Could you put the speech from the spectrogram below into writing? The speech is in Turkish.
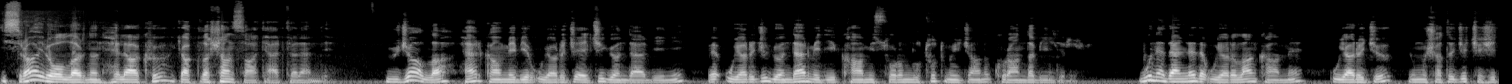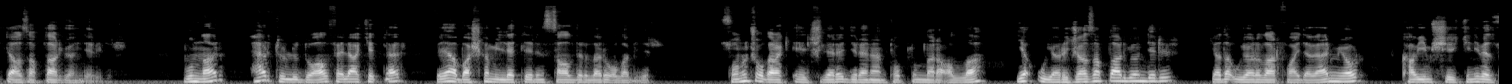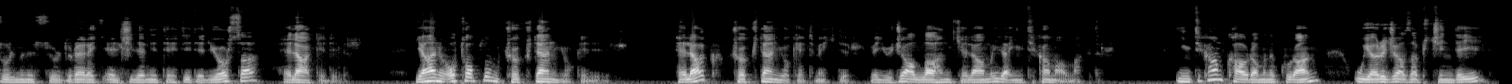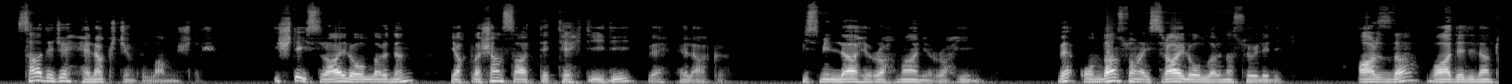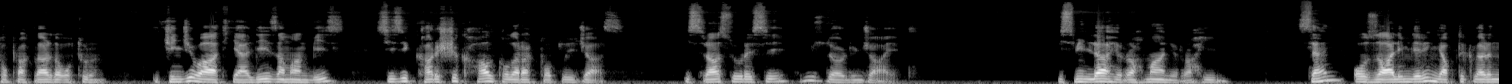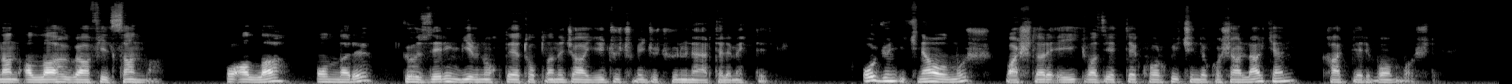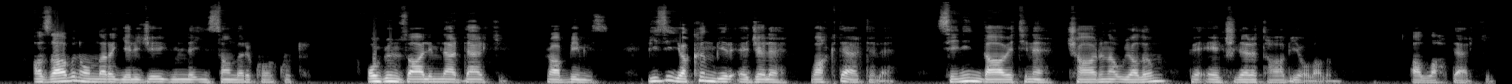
İsrailoğullarının helakı yaklaşan saat ertelendi. Yüce Allah her kavme bir uyarıcı elçi gönderdiğini ve uyarıcı göndermediği kavmi sorumlu tutmayacağını Kur'an'da bildirir. Bu nedenle de uyarılan kavme uyarıcı, yumuşatıcı çeşitli azaplar gönderilir. Bunlar her türlü doğal felaketler veya başka milletlerin saldırıları olabilir. Sonuç olarak elçilere direnen toplumlara Allah ya uyarıcı azaplar gönderir ya da uyarılar fayda vermiyor, kavim şirkini ve zulmünü sürdürerek elçilerini tehdit ediyorsa helak edilir. Yani o toplum kökten yok edilir. Helak kökten yok etmektir ve Yüce Allah'ın kelamıyla intikam almaktır. İntikam kavramını Kur'an uyarıcı azap için değil, sadece helak için kullanmıştır. İşte İsrailoğullarının yaklaşan saatte tehdidi ve helakı. Bismillahirrahmanirrahim. Ve ondan sonra İsrailoğullarına söyledik. Arzda vaat edilen topraklarda oturun. İkinci vaat geldiği zaman biz sizi karışık halk olarak toplayacağız. İsra suresi 104. ayet. Bismillahirrahmanirrahim. Sen o zalimlerin yaptıklarından Allah'ı gafil sanma. O Allah onları gözlerin bir noktaya toplanacağı Yecüc Mecüc gününü ertelemektedir. O gün ikna olmuş, başları eğik vaziyette korku içinde koşarlarken kalpleri bomboştur. Azabın onlara geleceği günle insanları korkut. O gün zalimler der ki, Rabbimiz bizi yakın bir ecele, vakte ertele. Senin davetine, çağrına uyalım ve elçilere tabi olalım. Allah der ki,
